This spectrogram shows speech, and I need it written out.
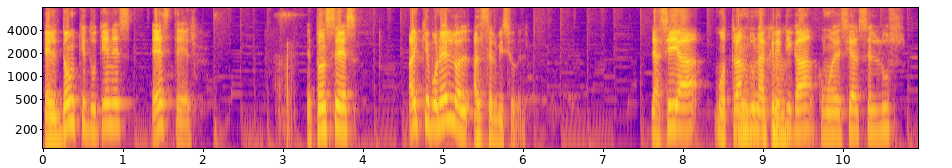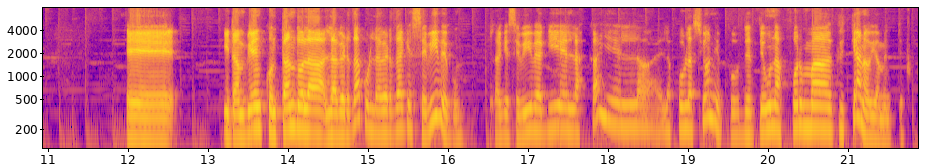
El don que tú tienes es de Él. Entonces, hay que ponerlo al, al servicio de Él. Y así, ya, mostrando una crítica, como decía el Luz, eh, y también contando la, la verdad, pues la verdad que se vive, pues. Sea, que se vive aquí en las calles, en, la- en las poblaciones, pues, desde una forma cristiana, obviamente. pues.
